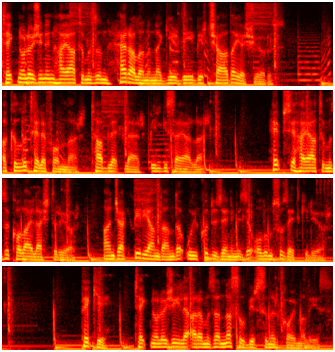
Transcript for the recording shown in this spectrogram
Teknolojinin hayatımızın her alanına girdiği bir çağda yaşıyoruz. Akıllı telefonlar, tabletler, bilgisayarlar hepsi hayatımızı kolaylaştırıyor. Ancak bir yandan da uyku düzenimizi olumsuz etkiliyor. Peki, teknolojiyle aramıza nasıl bir sınır koymalıyız?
